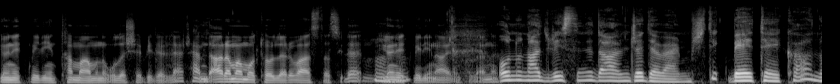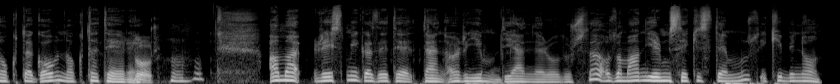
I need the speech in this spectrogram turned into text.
yönetmeliğin tamamına ulaşabilirler. Hem de arama motorları vasıtasıyla Hı-hı. yönetmeliğin ayrıntılarına. Onun adresini daha önce de vermiştik. btk.gov.tr Doğru. Ama resmi gazeteden arayayım diyenler olursa o zaman 28 Temmuz 2010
